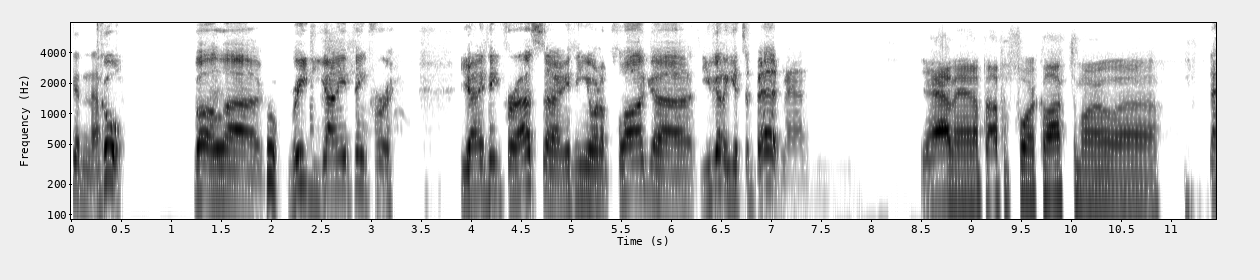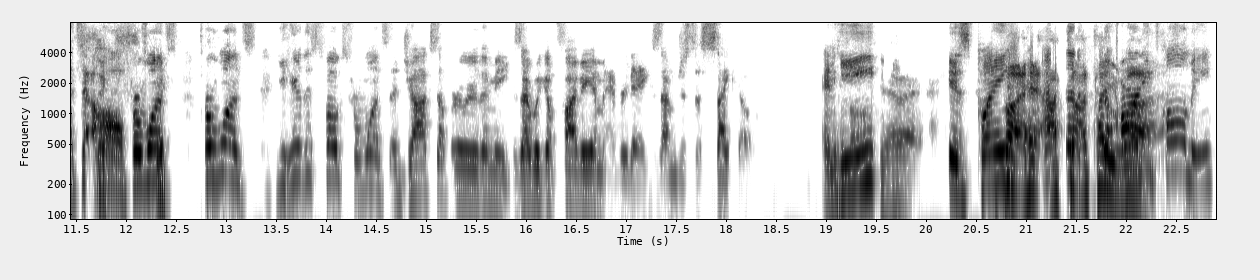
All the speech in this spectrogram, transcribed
good enough. Cool. Well, uh, Cool. Reid, you got anything for you got anything for us? Uh, anything you want to plug? Uh, you got to get to bed, man. Yeah, man. Up up at four o'clock tomorrow. Uh, That's it. Oh, for once, for once, you hear this, folks. For once, a jock's up earlier than me because I wake up 5 a.m. every day because I'm just a psycho, and he yeah. is playing. But, hey, I'll the, I'll tell the you Arnie what. Palmy.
